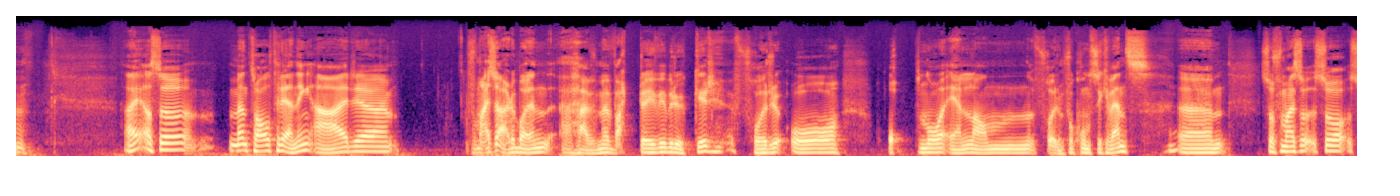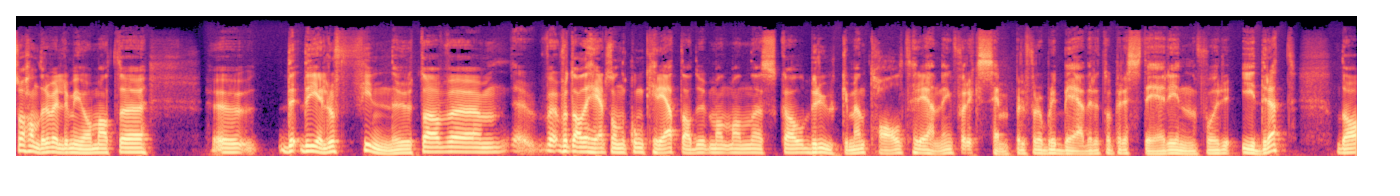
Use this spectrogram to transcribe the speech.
Hm. Nei, altså, mental trening er eh, For meg så er det bare en haug med verktøy vi bruker for å oppnå en eller annen form for konsekvens. Uh, så for meg så, så, så handler det veldig mye om at uh, det, det, gjelder å finne ut av uh, For å ta det helt sånn konkret, da, du, man, man, skal bruke mental trening f.eks. For, for å bli bedre til å prestere innenfor idrett. Da,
